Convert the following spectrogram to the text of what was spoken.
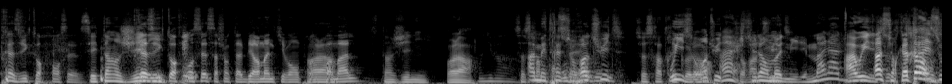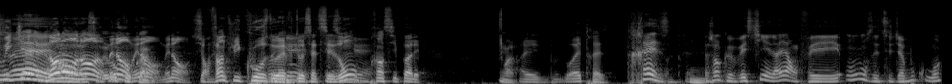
13 victoires françaises. C'est un 13 génie. victoires françaises, sachant que tu as Bierman qui va en prendre Voilà. pas mal. C'est un génie. Voilà. On y va. Ça Ah, mais 13 sur français. 28. Ce sera Oui, tricolore. sur 28. Ah, sur j'étais là en 28. mode, mais il est malade. Ah oui, Ah, sur sur 13 14 week-ends. ouais. Non, non, non, mais non, mais non, mais non. Sur 28 courses de Ok, F2 cette saison, principale. Voilà. Allez, ouais, 13. 13. Mm. Sachant que Vestier et derrière, on fait 11 et c'est déjà beaucoup. Hein.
